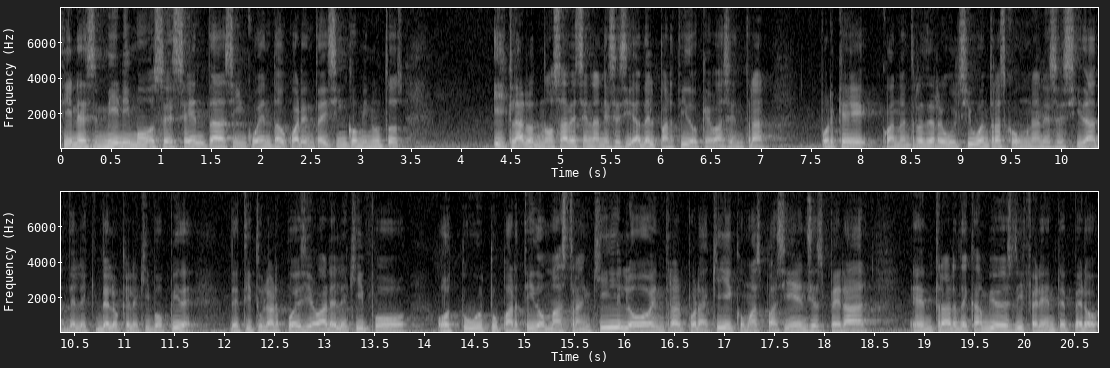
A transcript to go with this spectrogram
Tienes mínimo 60, 50 o 45 minutos y claro, no sabes en la necesidad del partido que vas a entrar, porque cuando entras de revulsivo entras con una necesidad de, lo que el equipo pide. De titular puedes llevar el equipo o tú tu partido más tranquilo, entrar por aquí con más paciencia, esperar. Entrar de cambio es diferente, pero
